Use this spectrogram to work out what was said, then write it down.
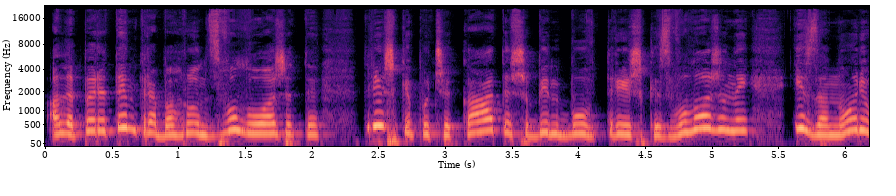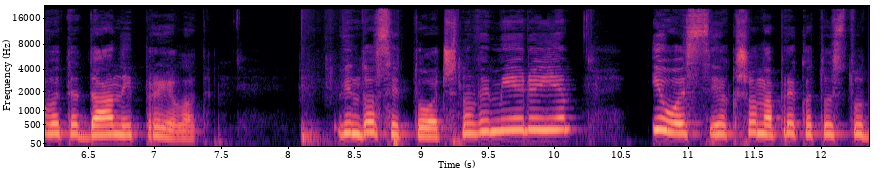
Але перед тим треба ґрунт зволожити, трішки почекати, щоб він був трішки зволожений, і занурювати даний прилад. Він досить точно вимірює. І ось, якщо, наприклад, ось тут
